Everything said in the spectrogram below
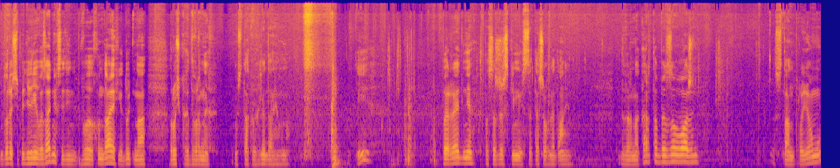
До речі, підігріви задніх сидінь в хундаях йдуть на ручках дверних. Ось так виглядає воно. І переднє пасажирське місце теж оглядаємо. Дверна карта без зауважень. Стан пройому.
